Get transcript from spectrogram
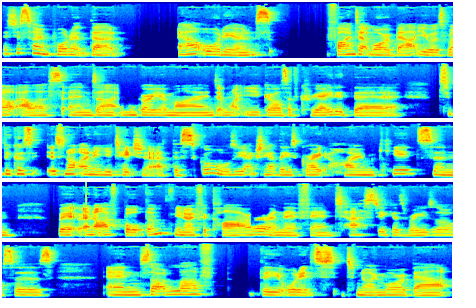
it's just so important that our audience finds out more about you as well, Alice, and, uh, and grow your mind and what you girls have created there. To, because it's not only you teaching it at the schools, you actually have these great home kits and where, and I've bought them, you know, for Clara, and they're fantastic as resources. And so I'd love the audience to know more about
